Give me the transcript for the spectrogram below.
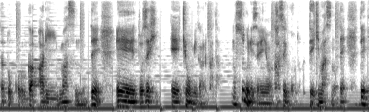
たところがありますので、えっ、ー、と、ぜひ、えー、興味がある方、もうすぐに1000円は稼ぐことができますので、で、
